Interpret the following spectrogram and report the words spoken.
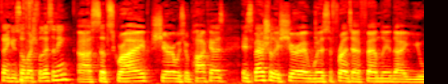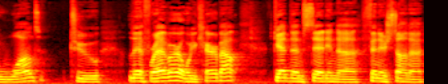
thank you so much for listening. Uh, subscribe, share it with your podcast, especially share it with friends and family that you want to live forever or you care about. Get them sit in the Finnish sauna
